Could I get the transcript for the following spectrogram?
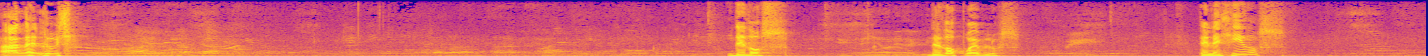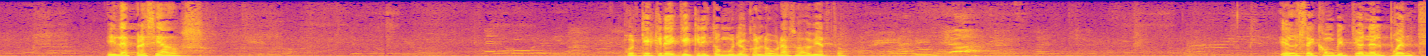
Aleluya. De dos. De dos pueblos. Elegidos y despreciados. ¿Por qué cree que Cristo murió con los brazos abiertos? Él se convirtió en el puente.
